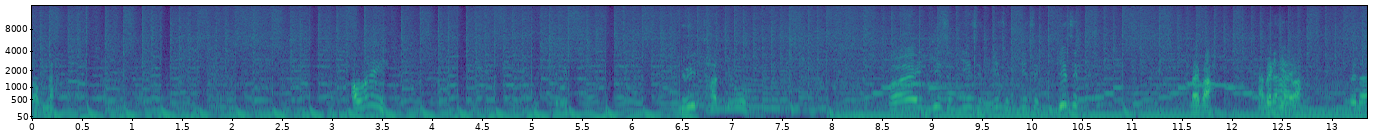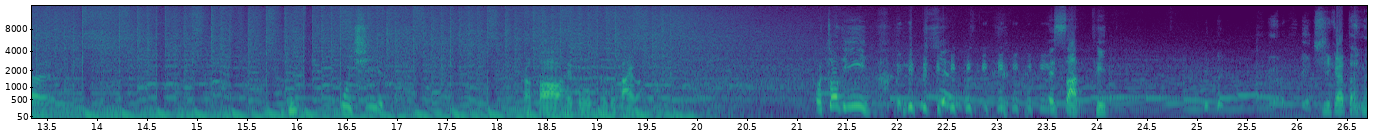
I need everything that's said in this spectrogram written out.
ลบนะ เอาเลยเฮ้ยทันอยู่ เฮ้ยยี่สิบยี่สิบยี่สิบยี่สิบยี่สิบได้ปะทำไปไม่ได้กินปะไม่ได้ อู้ชีดแล้วก็ให้กูให้กูตายก่อนโอ้โทษทีเหี้ยไอสัตว์ผิดชิกาตาไน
